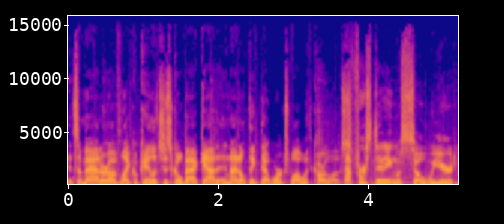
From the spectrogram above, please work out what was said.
it's a matter of like, okay, let's just go back at it, and I don't think that works well with Carlos. That first inning was so weird.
